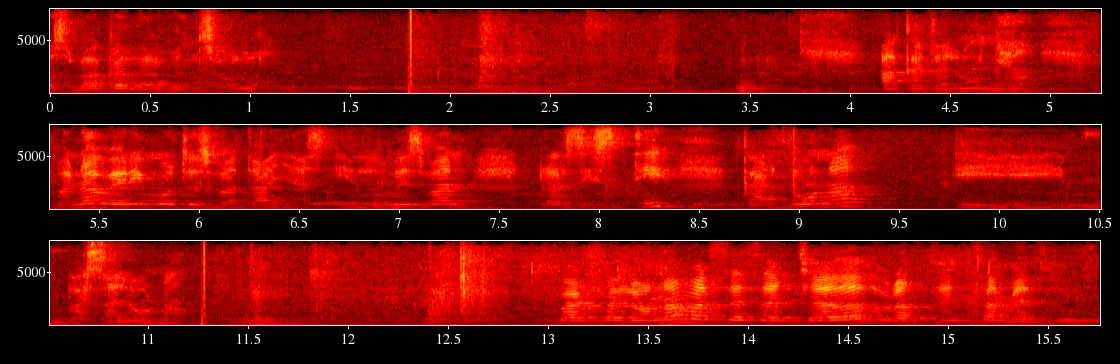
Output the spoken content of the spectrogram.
es va quedar ben sola. A Catalunya van haver-hi moltes batalles i només van resistir Cardona i Barcelona. Barcelona va ser assetjada durant 13 mesos,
